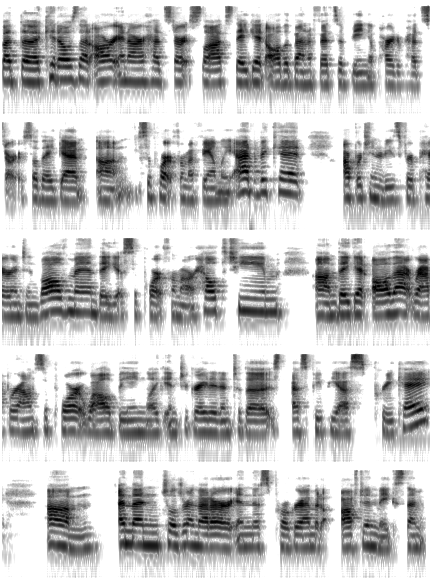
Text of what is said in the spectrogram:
But the kiddos that are in our Head Start slots, they get all the benefits of being a part of Head Start. So they get um, support from a family advocate, opportunities for parent involvement. They get support from our health team. Um, they get all that wraparound support while being like integrated into the SPPS pre-K. Um, and then children that are in this program, it often makes them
